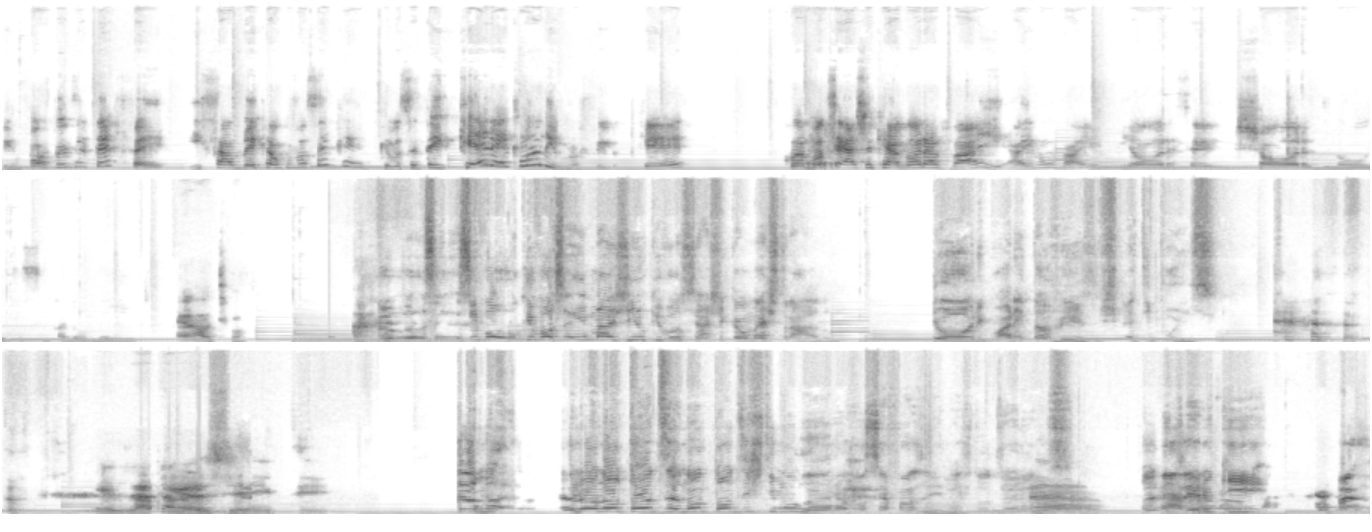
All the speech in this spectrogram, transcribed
O importante é ter fé. E saber que é o que você quer. Porque você tem que querer aquilo ali, meu filho. Porque quando você acha que agora vai, aí não vai. Piora, você chora de noite, assim, pra dormir. É ótimo. Se, se, o que você imagina o que você acha que é o mestrado. Piore 40 vezes. É tipo isso. Exatamente. É, gente. Eu não, não, tô, eu não tô desestimulando a você a fazer, não estou dizendo isso. É. Tô dizendo que vai,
